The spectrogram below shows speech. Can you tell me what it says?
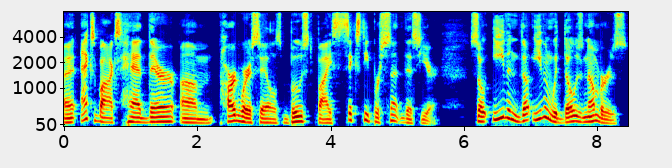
Uh, Xbox had their um, hardware sales boost by 60% this year. So even though, even with those numbers,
